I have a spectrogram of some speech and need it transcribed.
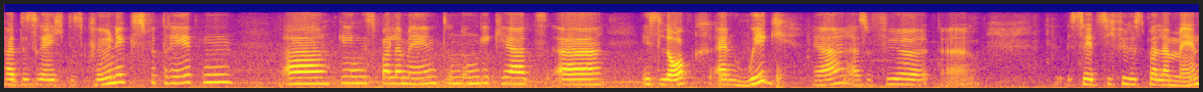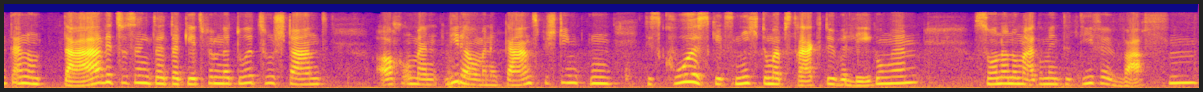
hat das Recht des Königs vertreten äh, gegen das Parlament und umgekehrt äh, ist Locke ein Whig, ja, also für, äh, setzt sich für das Parlament an und da wird sozusagen, da, da geht es beim Naturzustand auch um ein, wieder um einen ganz bestimmten Diskurs, geht es nicht um abstrakte Überlegungen, sondern um argumentative Waffen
